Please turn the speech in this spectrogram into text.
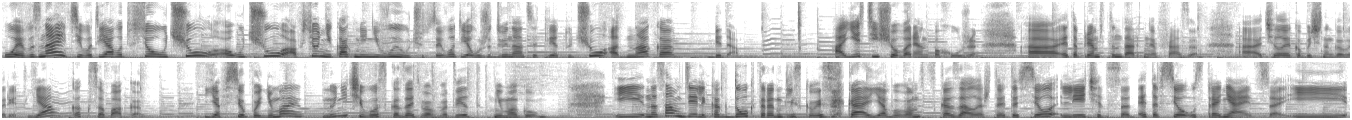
ой, вы знаете, вот я вот все учу, а, учу, а все никак мне не выучится. И вот я уже 12 лет учу, однако беда. А есть еще вариант похуже. А, это прям стандартная фраза. А, человек обычно говорит: Я как собака. Я все понимаю, но ничего сказать вам в ответ не могу. И на самом деле, как доктор английского языка, я бы вам сказала, что это все лечится, это все устраняется. И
